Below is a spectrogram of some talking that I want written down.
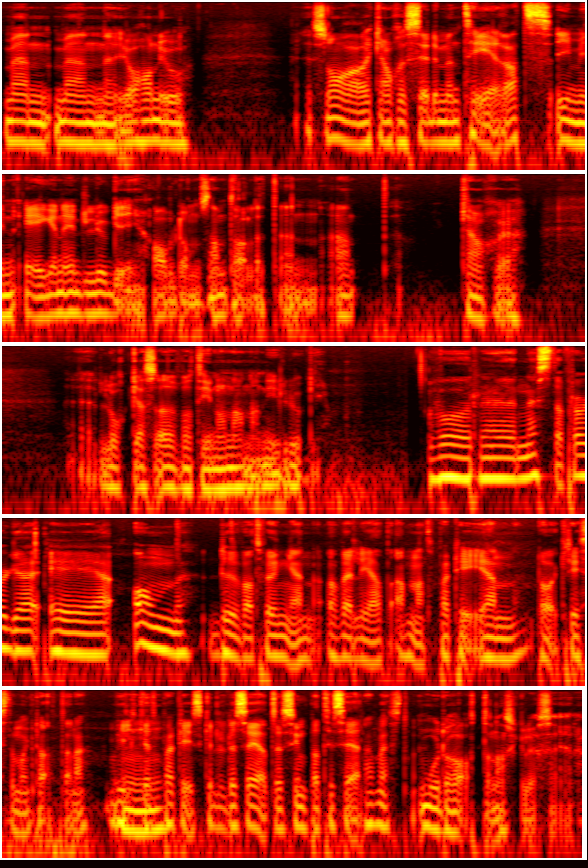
men, men jag har nog snarare kanske sedimenterats i min egen ideologi av de samtalet än att kanske eh, lockas över till någon annan ideologi. Vår eh, nästa fråga är om du var tvungen att välja ett annat parti än då Kristdemokraterna. Vilket Mm. parti skulle du säga att du sympatiserar mest med? Moderaterna skulle jag säga då.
